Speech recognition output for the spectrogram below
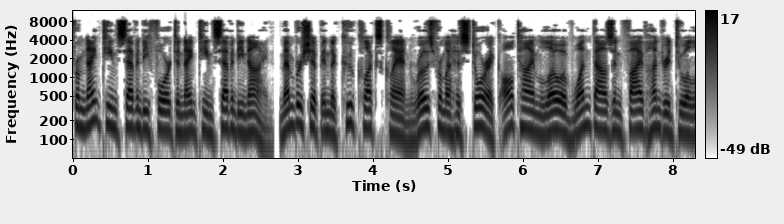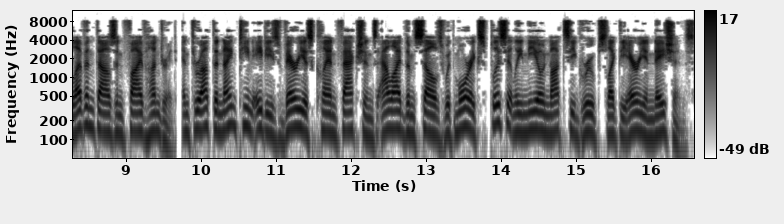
From 1974 to 1979, membership in the Ku Klux Klan rose from a historic all-time low of 1,500 to 11,500, and throughout the 1980s various Klan factions allied themselves with more explicitly neo-Nazi groups like the Aryan Nations.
